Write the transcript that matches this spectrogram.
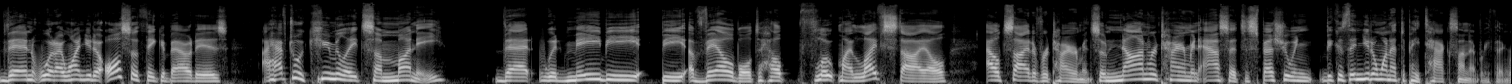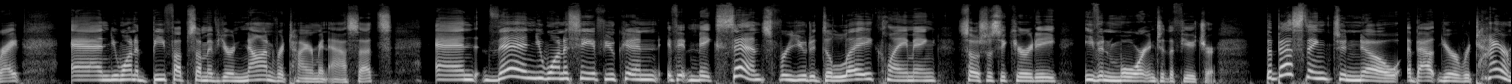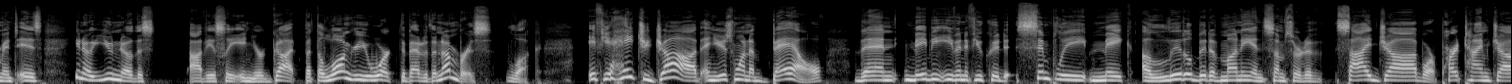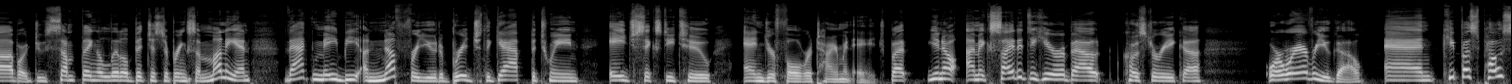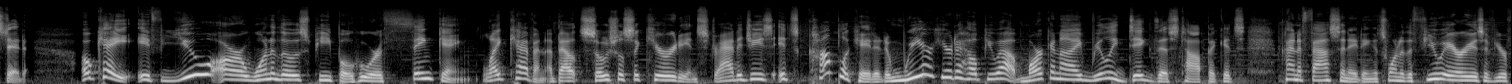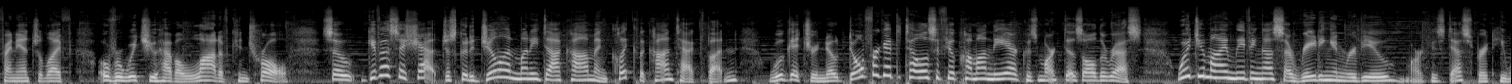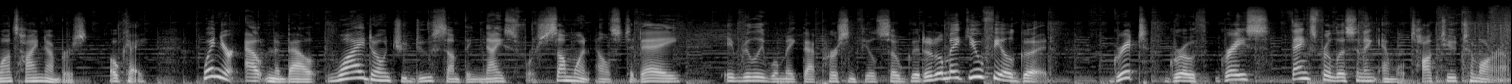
then what I want you to also think about is I have to accumulate some money that would maybe be available to help float my lifestyle outside of retirement. So non-retirement assets, especially when because then you don't want to have to pay tax on everything, right? And you want to beef up some of your non-retirement assets. And then you want to see if you can if it makes sense for you to delay claiming social security even more into the future. The best thing to know about your retirement is, you know, you know this obviously in your gut, but the longer you work, the better the numbers look. If you hate your job and you just want to bail, then maybe even if you could simply make a little bit of money in some sort of side job or part time job or do something a little bit just to bring some money in, that may be enough for you to bridge the gap between age 62 and your full retirement age. But, you know, I'm excited to hear about Costa Rica or wherever you go and keep us posted. Okay, if you are one of those people who are thinking, like Kevin, about Social Security and strategies, it's complicated, and we are here to help you out. Mark and I really dig this topic. It's kind of fascinating. It's one of the few areas of your financial life over which you have a lot of control. So give us a shout. Just go to JillOnMoney.com and click the contact button. We'll get your note. Don't forget to tell us if you'll come on the air because Mark does all the rest. Would you mind leaving us a rating and review? Mark is desperate. He wants high numbers. Okay. When you're out and about, why don't you do something nice for someone else today? It really will make that person feel so good. It'll make you feel good. Grit, growth, grace. Thanks for listening, and we'll talk to you tomorrow.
